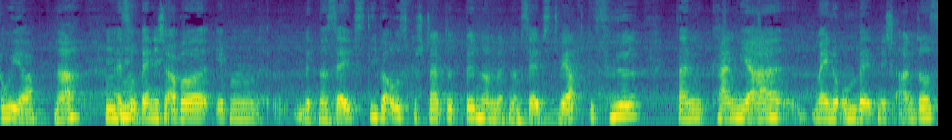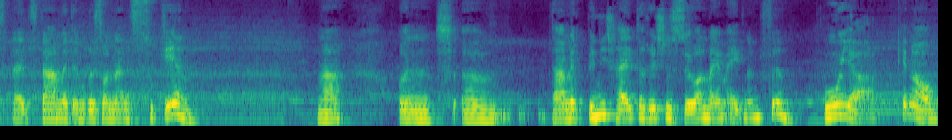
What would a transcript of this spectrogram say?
Oh ja. Na? Mhm. Also wenn ich aber eben mit einer Selbstliebe ausgestattet bin und mit einem Selbstwertgefühl, dann kann ja meine Umwelt nicht anders, als damit in Resonanz zu gehen. Na? Und äh, damit bin ich halt der Regisseur in meinem eigenen Film. Oh ja, genau.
